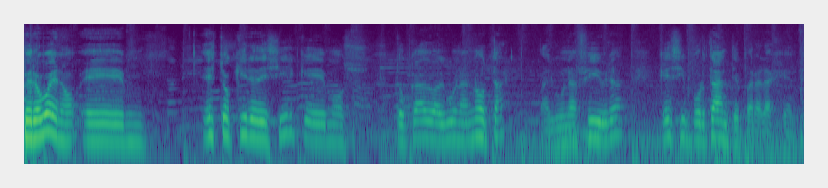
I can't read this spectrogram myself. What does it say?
Pero bueno, eh, esto quiere decir que hemos tocado alguna nota, alguna fibra, que es importante para la gente.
